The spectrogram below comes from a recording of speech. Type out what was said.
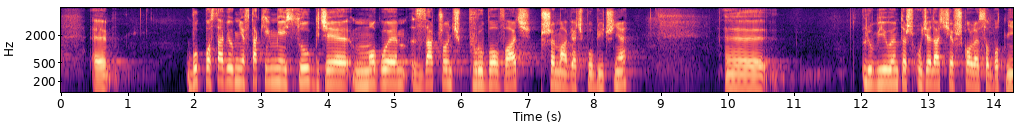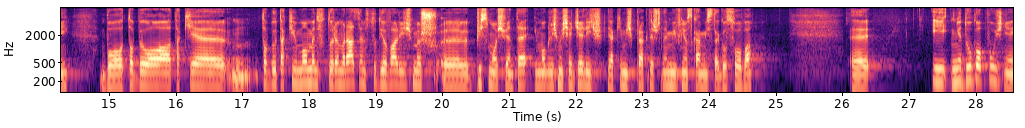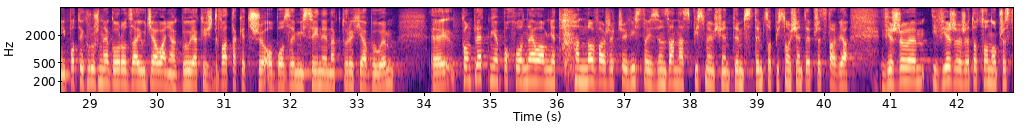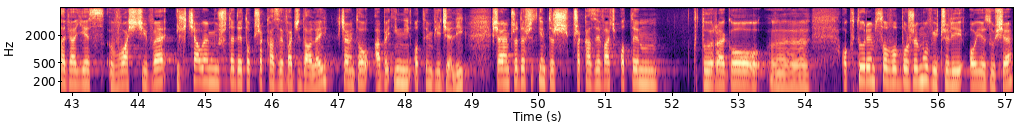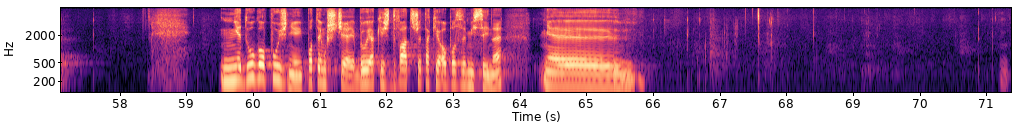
Bóg postawił mnie w takim miejscu, gdzie mogłem zacząć próbować przemawiać publicznie. Yy, lubiłem też udzielać się w szkole sobotniej, bo to, było takie, to był taki moment, w którym razem studiowaliśmy yy, Pismo Święte i mogliśmy się dzielić jakimiś praktycznymi wnioskami z tego słowa. Yy, i niedługo później, po tych różnego rodzaju działaniach, były jakieś dwa, takie trzy obozy misyjne, na których ja byłem. E, kompletnie pochłonęła mnie ta nowa rzeczywistość związana z Pismem Świętym, z tym, co Pismo Święte przedstawia. Wierzyłem i wierzę, że to, co ono przedstawia, jest właściwe i chciałem już wtedy to przekazywać dalej. Chciałem to, aby inni o tym wiedzieli. Chciałem przede wszystkim też przekazywać o tym, którego, e, o którym Słowo Boże mówi, czyli o Jezusie. Niedługo później, po tym chrzcie, były jakieś dwa, trzy takie obozy misyjne.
